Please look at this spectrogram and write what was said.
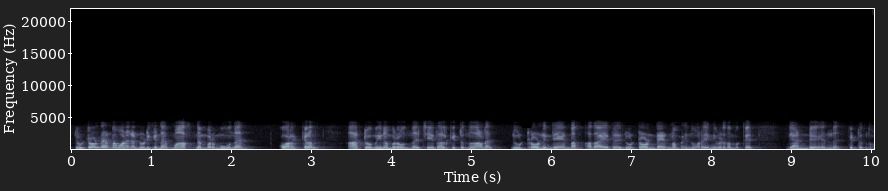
ന്യൂട്രോണിന്റെ എണ്ണമാണ് കണ്ടുപിടിക്കേണ്ടത്. മാസ് നമ്പർ മൂന്ന് കുറയ്ക്കണം. ആറ്റോമിക് നമ്പർ ഒന്ന് ചെയ്താൽ കിട്ടുന്നതാണ്. ന്യൂട്രോണിന്റെ എണ്ണം അതായത് ന്യൂട്രോണിന്റെ എണ്ണം എന്ന് പറയുന്നത് ഇവിടെ നമുക്ക് രണ്ട് എന്ന് കിട്ടുന്നു.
